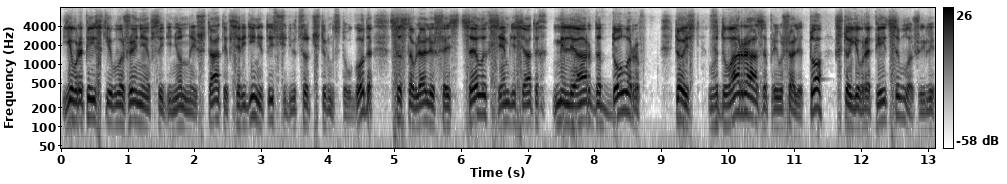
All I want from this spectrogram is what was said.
Европейские вложения в Соединенные Штаты в середине 1914 года составляли 6,7 миллиарда долларов, то есть в два раза превышали то, что европейцы вложили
